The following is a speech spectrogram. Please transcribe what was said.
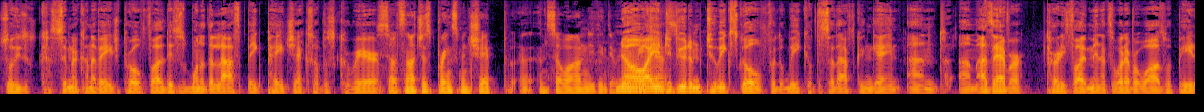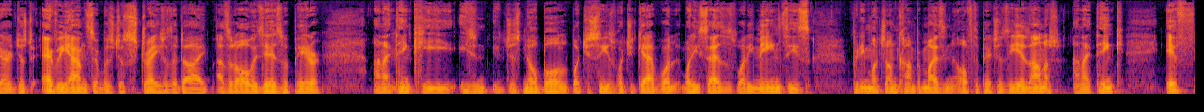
So he's a similar kind of age profile. This is one of the last big paychecks of his career. So it's not just brinksmanship uh, and so on. You think there No, I interviewed him two weeks ago for the week of the South African game, and um, as ever, 35 minutes or whatever it was with Peter, just every answer was just straight as a die, as it always is with Peter. And I think he, he's, he's just no bull. What you see is what you get. What, what he says is what he means. He's pretty much uncompromising off the pitch as he is on it. And I think if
